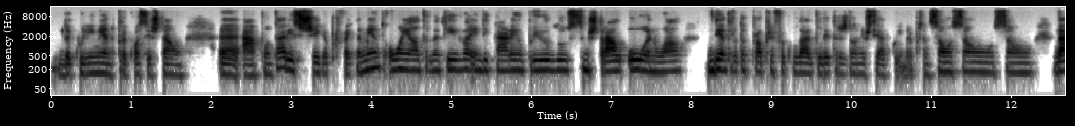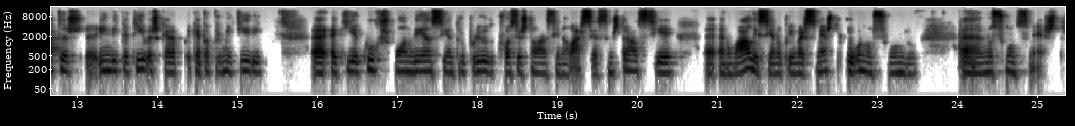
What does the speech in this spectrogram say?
de acolhimento para que vocês estão uh, a apontar, isso chega perfeitamente, ou em alternativa, indicarem o período semestral ou anual dentro da própria Faculdade de Letras da Universidade de Coimbra. Portanto, são, são, são datas indicativas que, era, que, é para permitir uh, aqui a correspondência entre o período que vocês estão a assinalar, se é semestral, se é uh, anual e se é no primeiro semestre ou no segundo, no segundo semestre.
